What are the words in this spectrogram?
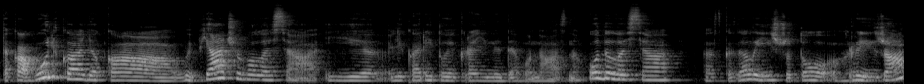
Така гулька, яка вип'ячувалася, і лікарі тої країни, де вона знаходилася, е, сказали їй, що то грижа.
